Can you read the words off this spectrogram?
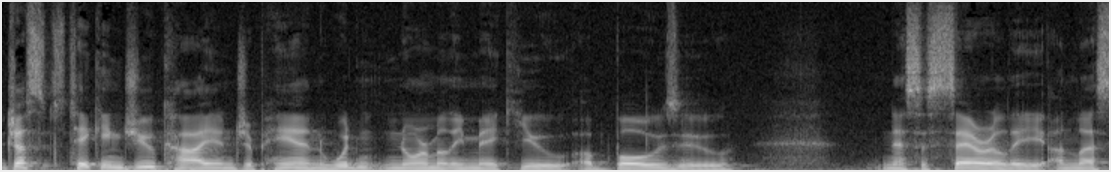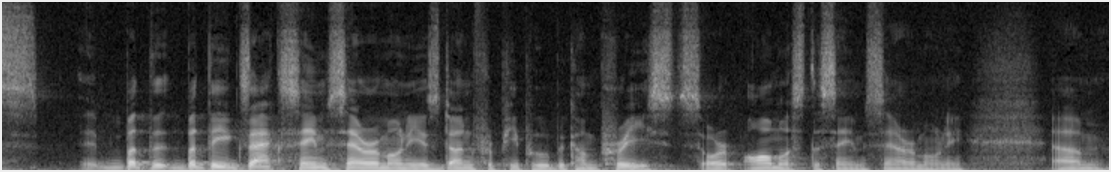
just taking jukai in Japan wouldn't normally make you a bozu necessarily unless but the, but the exact same ceremony is done for people who become priests or almost the same ceremony um,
